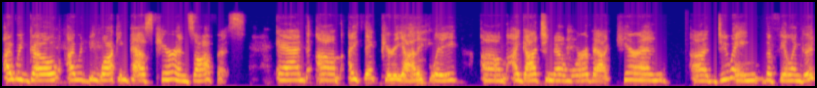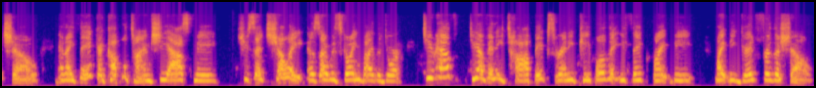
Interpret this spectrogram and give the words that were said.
I would go, I would be walking past Karen's office. And um, I think periodically um, I got to know more about Karen uh, doing the Feeling Good show. And I think a couple times she asked me, she said, Shelly, as I was going by the door, do you have do you have any topics or any people that you think might be might be good for the show?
